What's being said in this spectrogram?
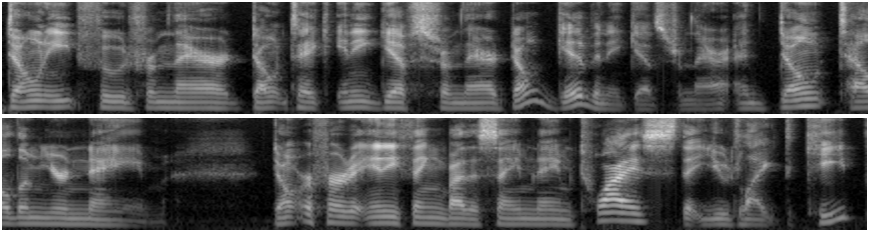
Don't eat food from there. Don't take any gifts from there. Don't give any gifts from there. And don't tell them your name. Don't refer to anything by the same name twice that you'd like to keep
